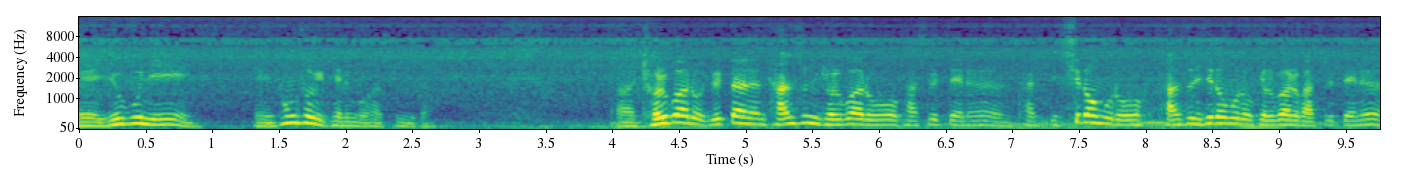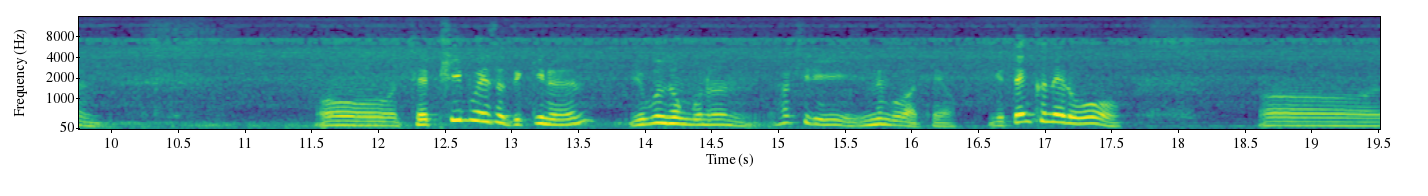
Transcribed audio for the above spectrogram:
유분이 예, 형성이 되는 것 같습니다. 아, 결과로 일단은 단순 결과로 봤을 때는 단, 실험으로 단순 실험으로 결과를 봤을 때는 어, 제 피부에서 느끼는 유분 성분은 확실히 있는 것 같아요. 이게 탱크 내로 어,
